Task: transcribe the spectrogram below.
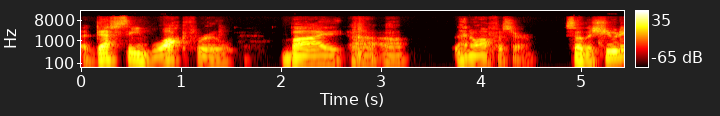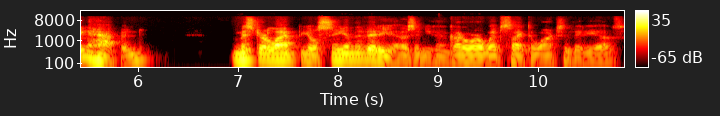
a death scene walkthrough by uh, uh, an officer. So the shooting happened. Mr. Lemp, you'll see in the videos, and you can go to our website to watch the videos.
